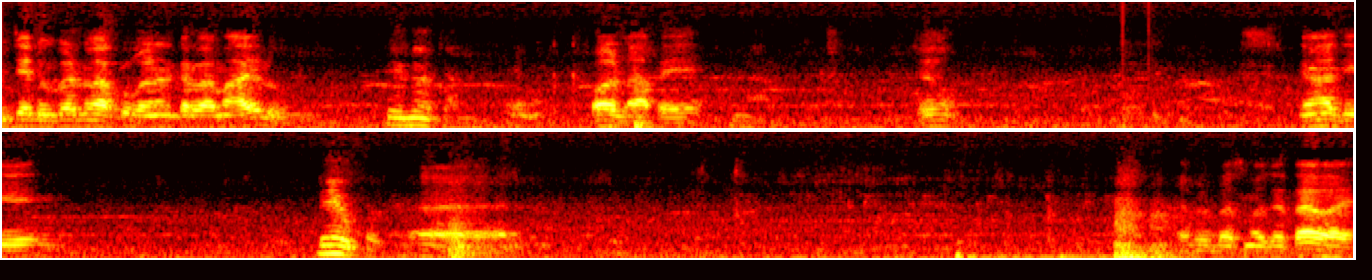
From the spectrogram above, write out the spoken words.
જે ડુંગરનું આખું વર્ણન કરવામાં આવેલું ફળ ના આપે? ત્યાંથી બે ઉપર બસમાં જતા હોય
